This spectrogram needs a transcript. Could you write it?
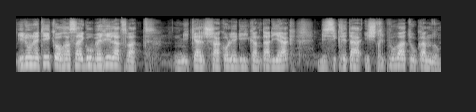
Irunetik horrazaigu berri latz bat. Mikel Sakolegi kantariak bizikleta istripu bat ukandu.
